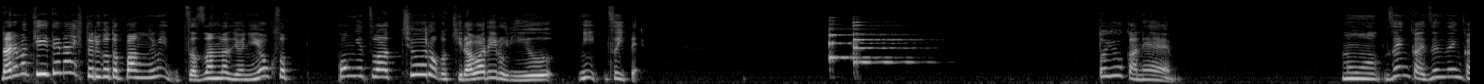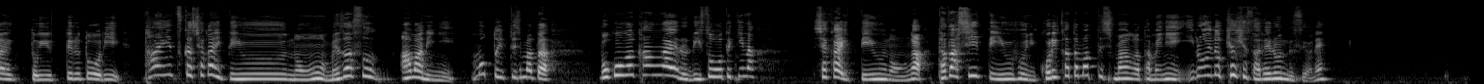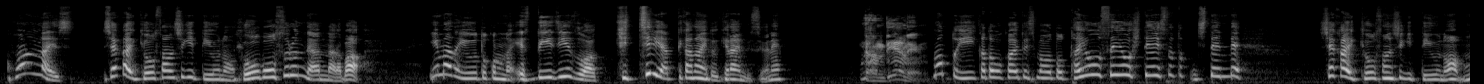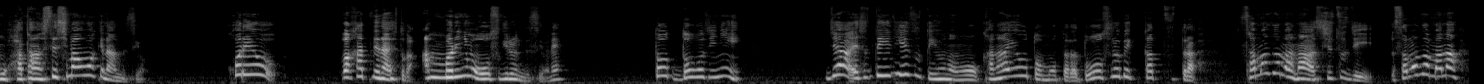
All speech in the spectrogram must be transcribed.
誰も聞いてない独り言番組雑談ラジオにようこそ今月は中路が嫌われる理由についてというかねもう前回前々回と言ってる通り単一化社会っていうのを目指すあまりにもっと言ってしまったら僕が考える理想的な社会っていうのが正しいっていうふうに凝り固まってしまうがためにいろいろ拒否されるんですよね。本来社会共産主義っていうのを標榜するんであんならば今でいうところの SDGs はきっちりやっていかないといけないんですよね。なんでやねん。もっと言い方を変えてしまうと多様性を否定した時点で社会共産主義っていうのはもう破綻してしまうわけなんですよ。これを分かってない人があんまりにも多すぎるんですよね。と同時にじゃあ SDGs っていうのを叶えようと思ったらどうするべきかっつったらさまざまな出自さまざまな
